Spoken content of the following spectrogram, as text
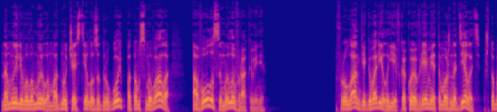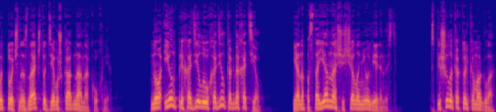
намыливала мылом одну часть тела за другой, потом смывала, а волосы мыла в раковине. Фруланге говорила ей, в какое время это можно делать, чтобы точно знать, что девушка одна на кухне. Но и он приходил и уходил, когда хотел, и она постоянно ощущала неуверенность. Спешила, как только могла.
